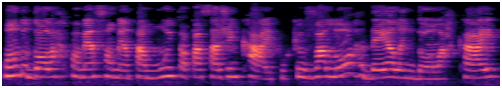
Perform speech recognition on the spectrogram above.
quando o dólar começa a aumentar muito, a passagem cai, porque o valor dela em dólar cai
